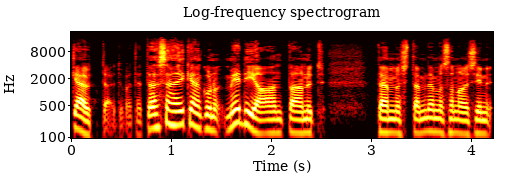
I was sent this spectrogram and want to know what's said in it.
käyttäytyvät. Ja tässähän ikään kuin media antaa nyt tämmöistä, mitä mä sanoisin,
